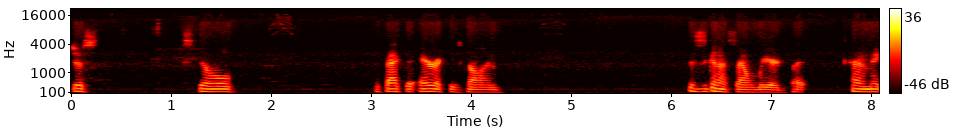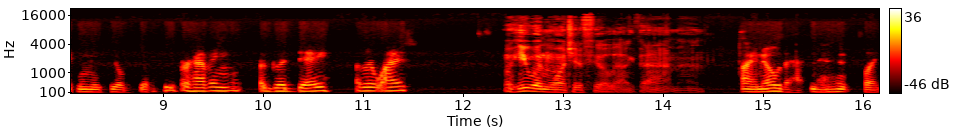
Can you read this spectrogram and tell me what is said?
just still the fact that Eric is gone. This is gonna sound weird, but it's kind of making me feel guilty for having a good day otherwise. Well, he wouldn't want you to feel like that, man. I know that, man. It's like,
